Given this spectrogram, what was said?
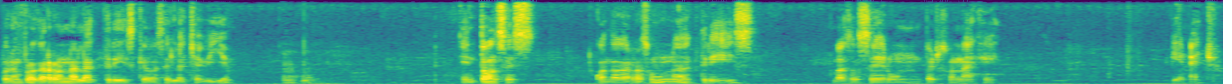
por ejemplo, agarraron a la actriz que va a ser la chavilla. Entonces, cuando agarras a una actriz, vas a hacer un personaje bien hecho.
